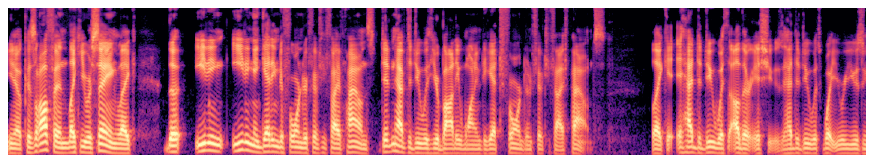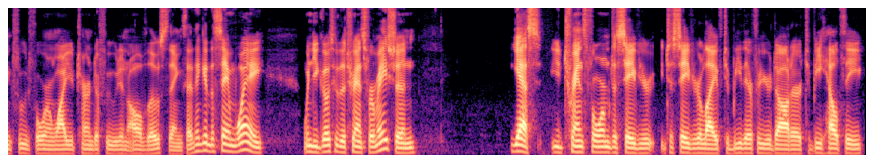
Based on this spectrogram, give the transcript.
You know, because often, like you were saying, like the eating, eating and getting to 455 pounds didn't have to do with your body wanting to get to 455 pounds. Like it, it had to do with other issues. It had to do with what you were using food for and why you turned to food and all of those things. I think in the same way, when you go through the transformation, yes, you transform to save your to save your life, to be there for your daughter, to be healthy.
